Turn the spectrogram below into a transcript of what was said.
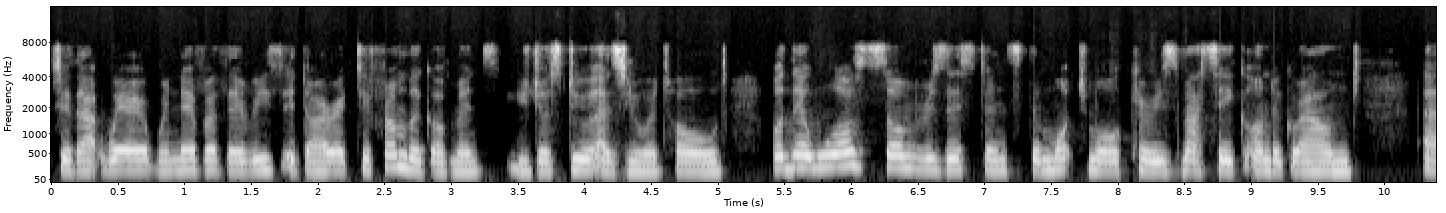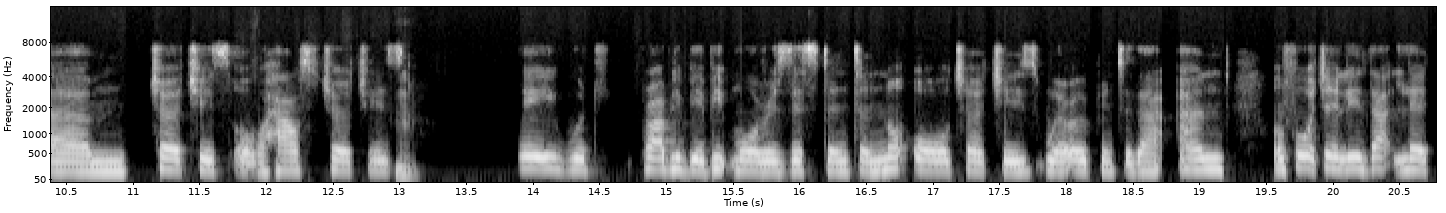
to that, where whenever there is a directive from the government, you just do as you were told. But there was some resistance, the much more charismatic underground um, churches or house churches. Mm. They would probably be a bit more resistant, and not all churches were open to that. And unfortunately, that led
